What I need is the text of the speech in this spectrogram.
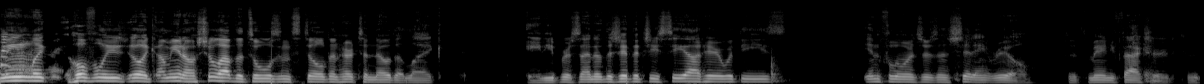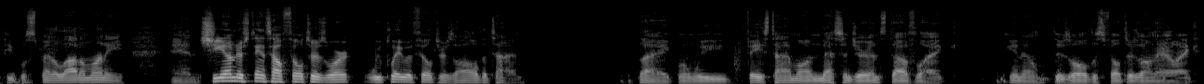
I mean, like hopefully, like I mean, you know, she'll have the tools instilled in her to know that like eighty percent of the shit that you see out here with these influencers and shit ain't real. It's manufactured, and people spend a lot of money. And she understands how filters work. We play with filters all the time. Like when we FaceTime on Messenger and stuff, like, you know, there's all these filters on there. Like,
